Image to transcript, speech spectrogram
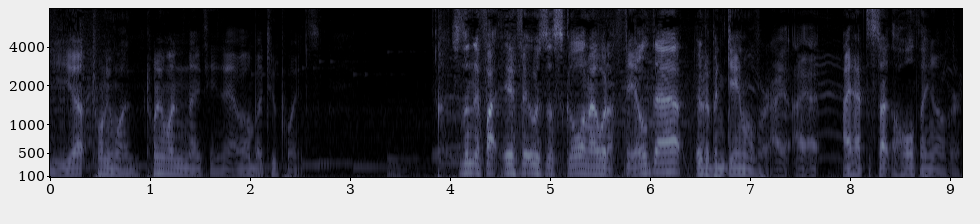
Yep, 21. 21 19. Yeah, won by two points. So then if I if it was a skull and I would have failed that, it would have been game over. I, I I'd have to start the whole thing over.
